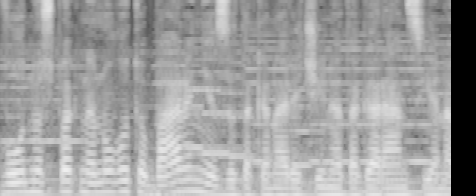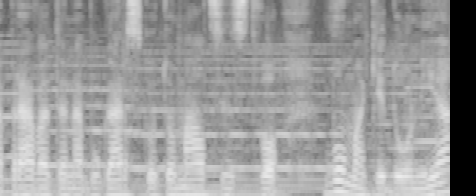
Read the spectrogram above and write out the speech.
Во однос пак на новото барање за така наречената гаранција на правата на бугарското малцинство во Македонија,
